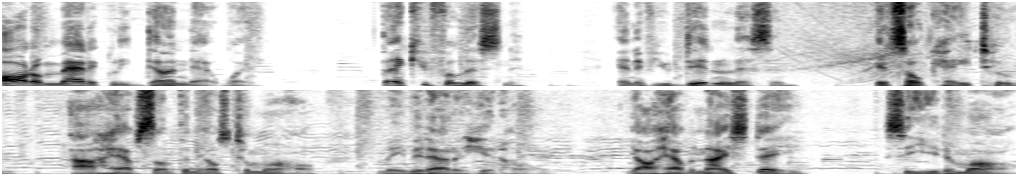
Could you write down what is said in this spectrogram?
automatically done that way. Thank you for listening. And if you didn't listen, it's okay too. I'll have something else tomorrow. Maybe that'll hit home. Y'all have a nice day. See you tomorrow.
